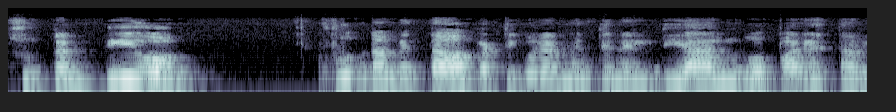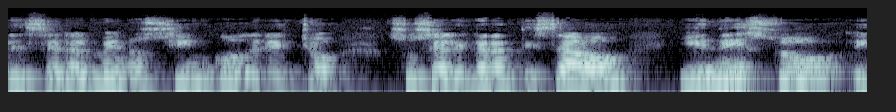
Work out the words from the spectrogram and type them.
sustantivos fundamentados particularmente en el diálogo para establecer al menos cinco derechos sociales garantizados. Y en eso, y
